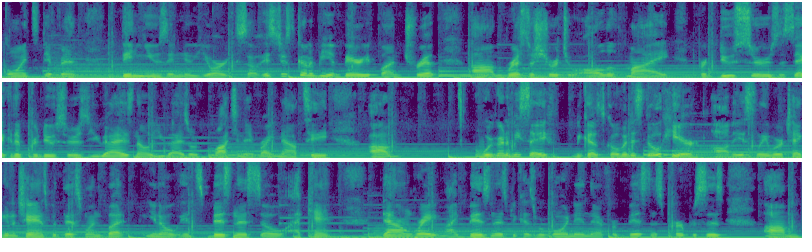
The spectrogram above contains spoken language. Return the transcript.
going to different venues in New York. So it's just going to be a very fun trip. Um, rest assured to all of my producers producers, executive producers. You guys know, you guys are watching it right now, T. Um, we're going to be safe because COVID is still here. Obviously, we're taking a chance with this one, but you know, it's business, so I can't downgrade my business because we're going in there for business purposes. Um,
